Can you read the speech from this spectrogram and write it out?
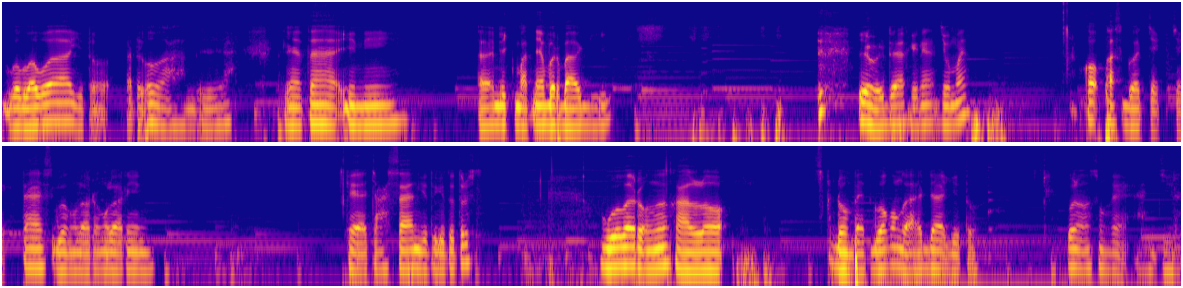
gue bawa gitu. Kata oh alhamdulillah. Ternyata ini uh, nikmatnya berbagi. Ya udah akhirnya cuman kok pas gue cek cek tes gue ngeluarin ngeluarin kayak casan gitu gitu terus gue baru nge kalau dompet gue kok nggak ada gitu. Gue langsung kayak anjir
